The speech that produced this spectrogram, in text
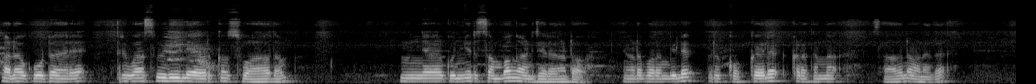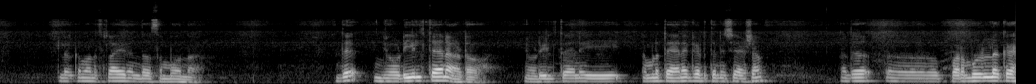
ഹലോ കൂട്ടുകാരെ ത്രിവാസ് വീഡിയോയിൽ ഏവർക്കും സ്വാഗതം. ഞാൻ കുഞ്ഞൊരു സംഭവം കാണിച്ചു തരാം കേട്ടോ. ഞങ്ങളുടെ പറമ്പിൽ ഒരു കൊക്കയിൽ കിടക്കുന്ന സാധനമാണിത്. എല്ലാവർക്കും മനസ്സിലായത് എന്താ സംഭവം എന്നാ? ഇത് ഞൊടിയിൽ തേന കേട്ടോ. ഞൊടിയിൽ തേന ഈ നമ്മൾ തേനൊക്കെ എടുത്തതിന് ശേഷം അത് പറമ്പുകളിലൊക്കെ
